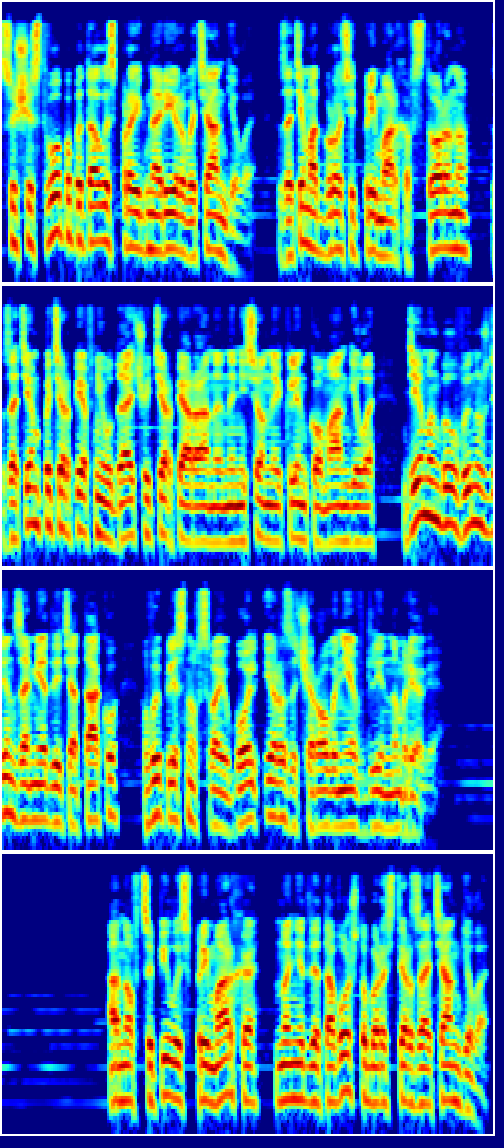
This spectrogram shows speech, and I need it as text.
Существо попыталось проигнорировать ангела, затем отбросить примарха в сторону, затем, потерпев неудачу, терпя раны, нанесенные клинком ангела, демон был вынужден замедлить атаку, выплеснув свою боль и разочарование в длинном реве. Оно вцепилось в примарха, но не для того, чтобы растерзать ангела,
